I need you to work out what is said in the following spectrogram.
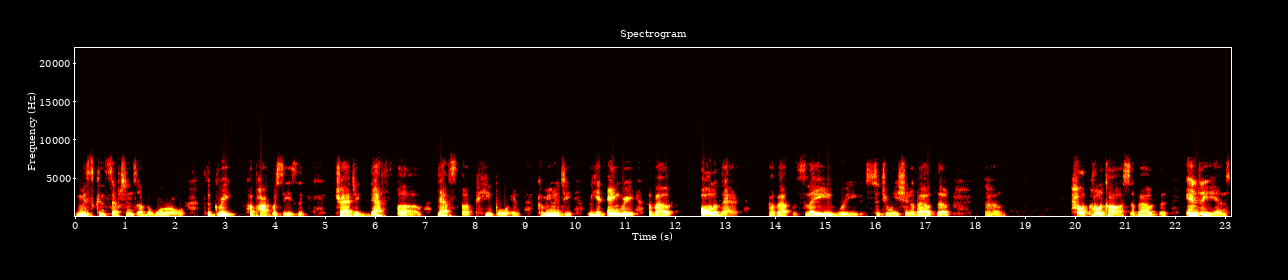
misconceptions of the world, the great hypocrisies, the tragic death of deaths of people and community. We get angry about all of that, about the slavery situation, about the um, Holocaust, about the Indians,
